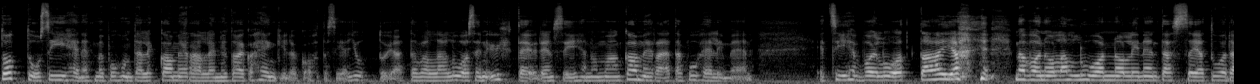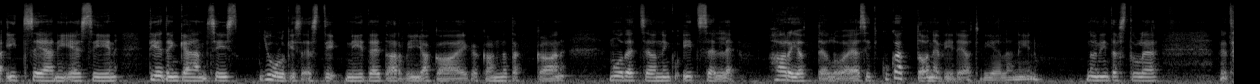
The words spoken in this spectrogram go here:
tottuu siihen, että mä puhun tälle kameralle nyt aika henkilökohtaisia juttuja, että tavallaan luo sen yhteyden siihen omaan kameraan tai puhelimeen. Että siihen voi luottaa ja mä voin olla luonnollinen tässä ja tuoda itseäni esiin. Tietenkään siis julkisesti niitä ei tarvitse jakaa eikä kannatakaan, mutta se on niinku itselle harjoittelua ja sitten kun katsoo ne videot vielä, niin no niin tässä tulee nyt.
